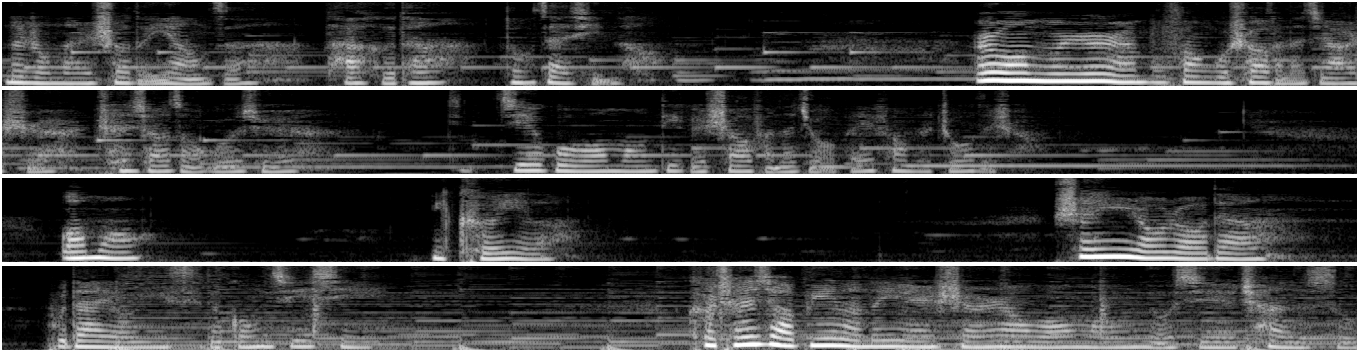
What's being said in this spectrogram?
那种难受的样子，他和他都在心头。而王蒙仍然不放过邵凡的架势。陈晓走过去，接过王蒙递给邵凡的酒杯，放在桌子上。王蒙，你可以了。声音柔柔的，不带有一丝的攻击性。可陈晓冰冷的眼神让王蒙有些颤酥。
